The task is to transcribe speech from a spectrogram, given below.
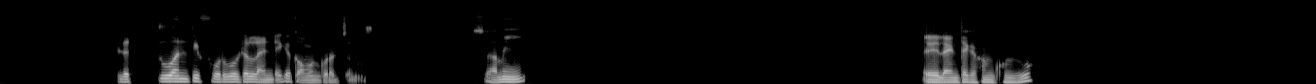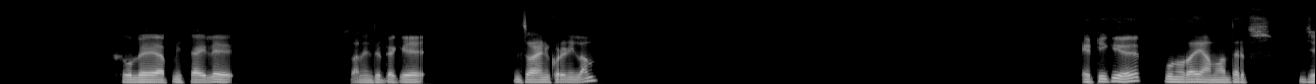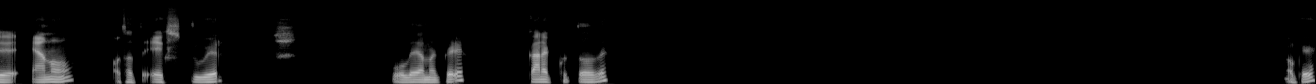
এটা 24 ভোল্টের লাইনটাকে কমন করার জন্য। সো আমি এই লাইনটাকে এখন খুলব। খুলে আপনি চাইলে সো আমি দুটাকে জয়েন করে নিলাম। এটিকে পুনরায় আমাদের যে অ্যানো অর্থাৎ এক্স টু এর বলে আমাকে কানেক্ট করতে হবে। ওকে।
